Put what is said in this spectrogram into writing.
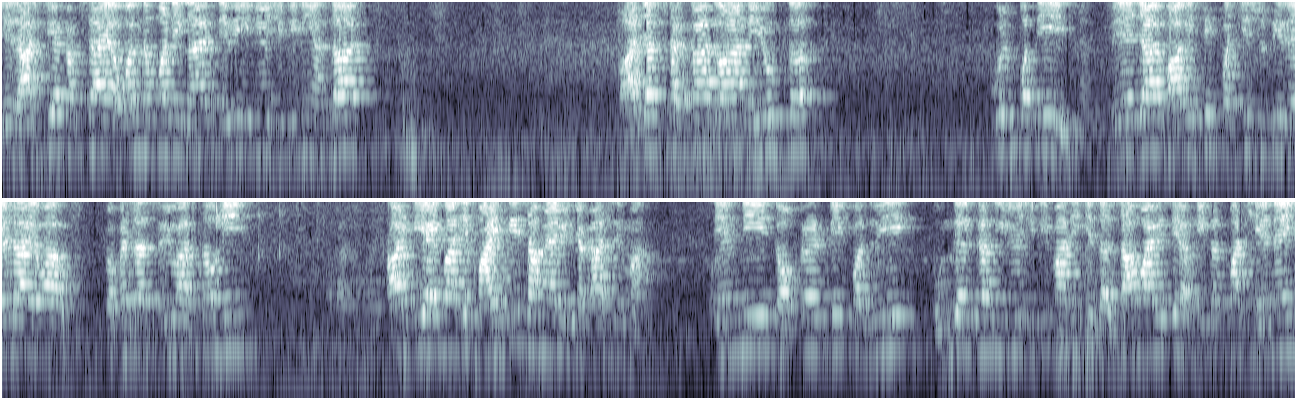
જે રાષ્ટ્રીય કક્ષાએ અવ્વલ નંબરની ગણાય તેવી યુનિવર્સિટીની અંદર ભાજપ સરકાર દ્વારા નિયુક્ત કુલપતિ બે હજાર બાવીસથી પચીસ સુધી રહેલા એવા પ્રોફેસર શ્રીવાસ્તવની આરટીઆઈમાં જે માહિતી સામે આવી ચકાસણીમાં તેમની ડોક્ટરેટની પદવી બુંદેલખંડ યુનિવર્સિટીમાંથી જે દર્શાવવામાં આવી તે હકીકતમાં છે નહીં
